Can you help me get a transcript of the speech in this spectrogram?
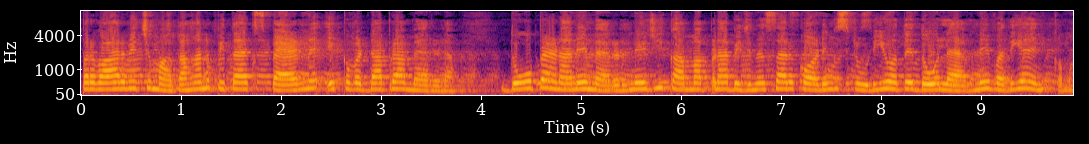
ਪਰਿਵਾਰ ਵਿੱਚ ਮਾਤਾ ਹਨ, ਪਿਤਾ ਐਕਸਪਾਇਰ ਨੇ, ਇੱਕ ਵੱਡਾ ਭਰਾ ਮੈਰਿਡ। ਆ ਦੋ ਭੈਣਾਂ ਨੇ ਮੈਰਿਡ ਨੇ ਜੀ, ਕੰਮ ਆਪਣਾ ਬਿਜ਼ਨਸ ਆ ਰਿਕਾਰਡਿੰਗ ਸਟੂਡੀਓ ਅਤੇ ਦੋ ਲੈਬ ਨੇ ਵਧੀਆ ਇਨਕਮ ਆ।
